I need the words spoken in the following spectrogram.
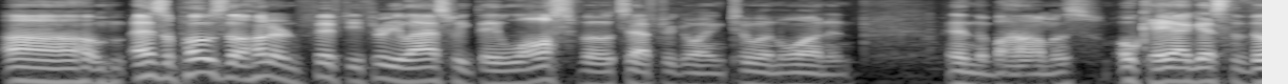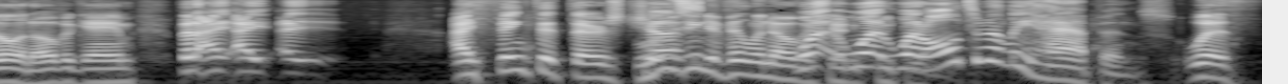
um, as opposed to the 153 last week. They lost votes after going two and one in, in the Bahamas. Okay, I guess the Villanova game, but I, I, I, I think that there's just Losing to Villanova What, what, what ultimately happens with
